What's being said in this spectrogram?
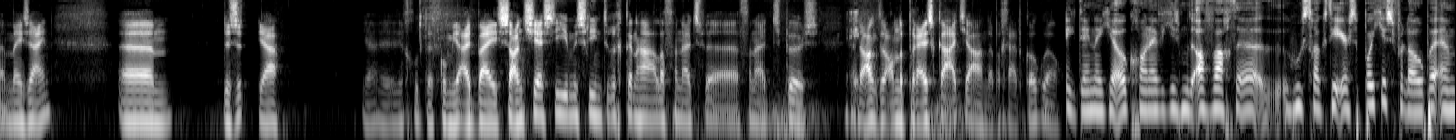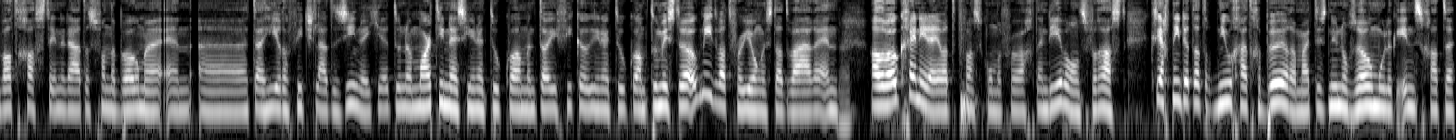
eh, mee zijn. Ehm, dus het, ja. ja, eh, goed, dan kom je uit bij Sanchez die je misschien terug kan halen vanuit, eh, vanuit Spurs. En daar hangt een ander prijskaartje aan, dat begrijp ik ook wel. Ik denk dat je ook gewoon eventjes moet afwachten eh, hoe straks die eerste potjes verlopen. En wat gasten inderdaad als Van der Bomen en eh Tahirovic laten zien, weet je. Toen een Martinez hier naartoe kwam en Tajifico hier naartoe kwam, toen wisten we ook niet wat voor jongens dat waren. En Nee. hadden we ook geen idee wat we van ze konden verwachten. En die hebben ons verrast. Ik zeg niet dat dat opnieuw gaat gebeuren, maar het is nu nog zo moeilijk inschatten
